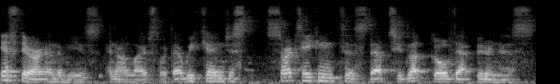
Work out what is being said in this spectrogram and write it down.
if there are enemies in our lives, Lord, that we can just start taking the step to let go of that bitterness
